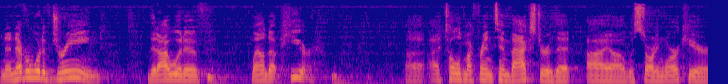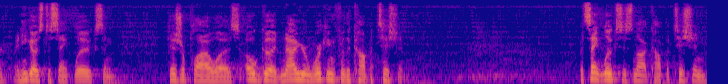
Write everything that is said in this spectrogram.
And I never would have dreamed that I would have wound up here. Uh, I told my friend Tim Baxter that I uh, was starting work here, and he goes to St. Luke's, and his reply was, Oh, good, now you're working for the competition. But St. Luke's is not competition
